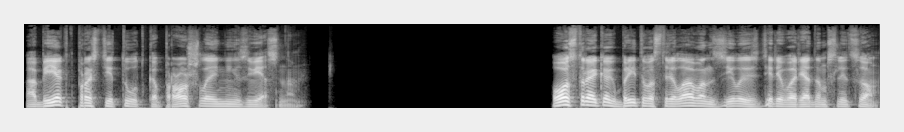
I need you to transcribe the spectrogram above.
Объект проститутка, прошлое неизвестно. Острая, как бритва стрела, вонзилась в дерево рядом с лицом.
